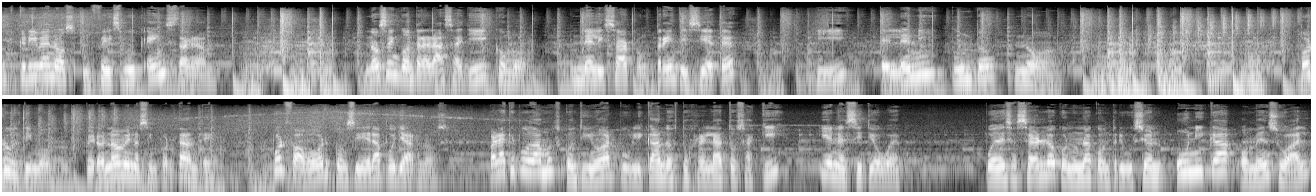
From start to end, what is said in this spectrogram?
Escríbenos en Facebook e Instagram. Nos encontrarás allí como Nelly 37 y eleni.noa. Por último, pero no menos importante, por favor considera apoyarnos para que podamos continuar publicando estos relatos aquí y en el sitio web. Puedes hacerlo con una contribución única o mensual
